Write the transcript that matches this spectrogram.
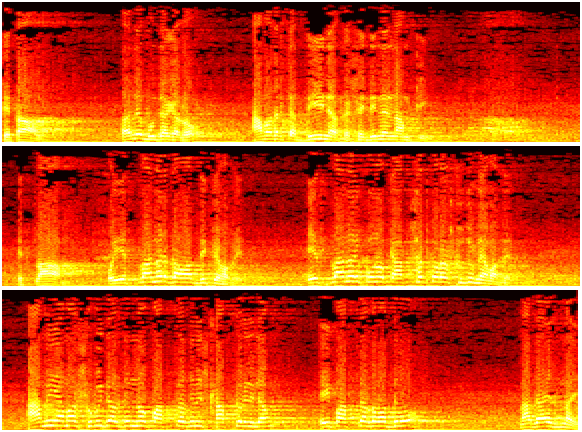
কেতাল। তাহলে বোঝা গেল, আমাদের একটা দিন আছে, সেই দিনের নাম কি? ইসলাম। ওই ইসলামের দাওয়াত দিতে হবে। ইসলামের কোনো কাটছাট করার সুযোগ নেই আমাদের। আমি আমার সুবিধার জন্য পাঁচটা জিনিস খাস করে নিলাম। এই পাঁচটার দাওয়াত দেব? না, জায়েজ নাই।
